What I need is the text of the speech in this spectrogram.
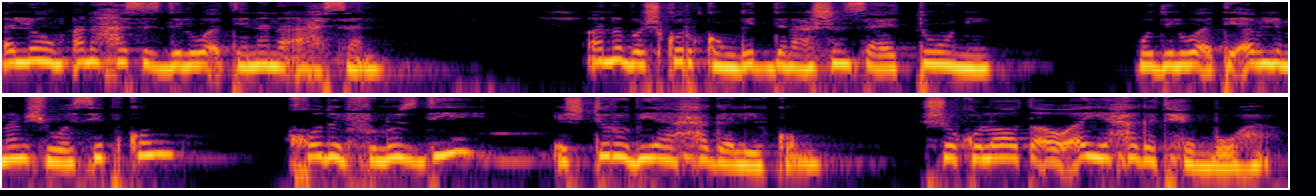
قال لهم أنا حاسس دلوقتي إن أنا أحسن. أنا بشكركم جدا عشان ساعدتوني. ودلوقتي قبل ما أمشي وأسيبكم خدوا الفلوس دي اشتروا بيها حاجة ليكم شوكولاتة أو أي حاجة تحبوها.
